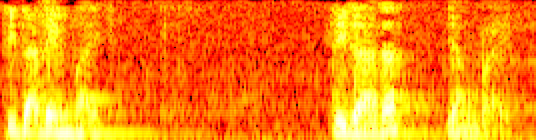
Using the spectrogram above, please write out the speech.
Tidak ada yang baik. Tidak ada yang baik.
